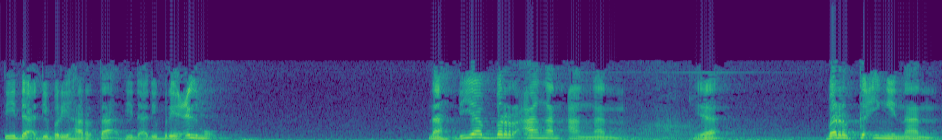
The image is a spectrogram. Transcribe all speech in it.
tidak diberi harta tidak diberi ilmu. Nah dia berangan-angan ya berkeinginan.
